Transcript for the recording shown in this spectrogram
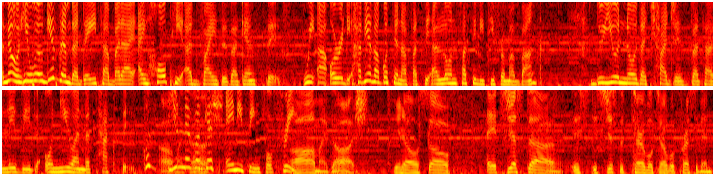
No, he will give them the data, but I, I hope he advises against this. We are already. Have you ever gotten a, faci- a loan facility from a bank? Do you know the charges that are levied on you and the taxes? Because Oh you never gosh. get anything for free. Oh my gosh. You know, so it's just uh it's it's just a terrible, terrible precedent.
